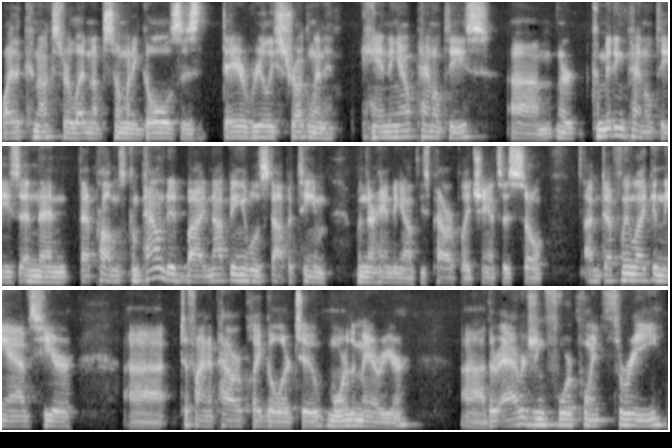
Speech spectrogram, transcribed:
why the Canucks are letting up so many goals is they're really struggling handing out penalties um, or committing penalties, and then that problem's compounded by not being able to stop a team when they're handing out these power play chances. So I'm definitely liking the Avs here uh, to find a power play goal or two, more the merrier. Uh, they're averaging 4.3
